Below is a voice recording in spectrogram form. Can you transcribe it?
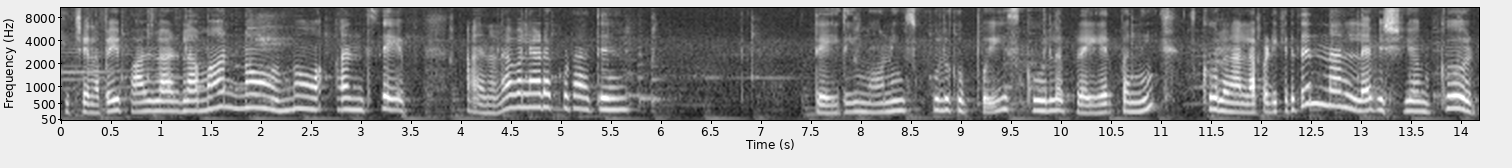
கிச்சனில் போய் பல்லாடலாமா ஆடலாமா? நோ நோ அன்சேஃப் அதனால் விளையாடக்கூடாது. டெய்லி மார்னிங் ஸ்கூலுக்கு போய் ஸ்கூலில் ப்ரேயர் பண்ணி ஸ்கூலில் நல்லா படிக்கிறது. நல்ல விஷயம். குட்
